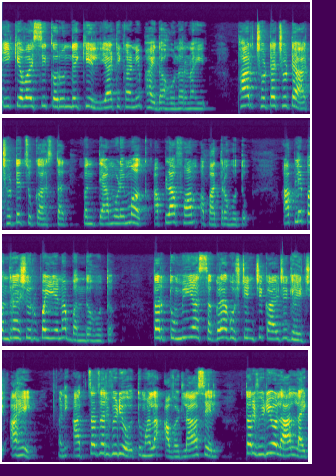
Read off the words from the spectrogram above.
ई के वाय सी करून देखील या ठिकाणी फायदा होणार नाही. फार छोट्या छोट्या छोटे चुका असतात पण त्यामुळे मग आपला फॉर्म अपात्र होतो. आपले पंधराशे रुपये येणं बंद होतं. तर तुम्ही या सगळ्या गोष्टींची काळजी घ्यायची आहे. आणि आजचा जर व्हिडिओ तुम्हाला आवडला असेल तर व्हिडिओला लाईक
